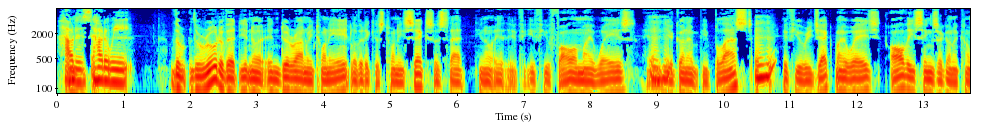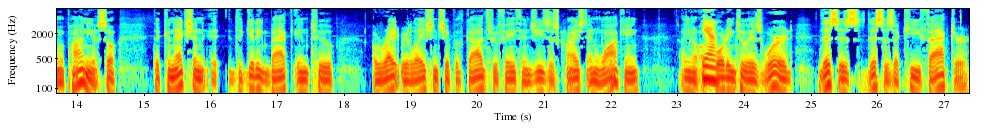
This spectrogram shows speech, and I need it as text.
How does, how do we, the the root of it, you know, in Deuteronomy 28, Leviticus 26, is that you know if if you follow my ways, uh, you're going to be blessed. If you reject my ways, all these things are going to come upon you. So, the connection the getting back into a right relationship with God through faith in Jesus Christ and walking, you know, Yeah. according to His Word. This is this is a key factor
